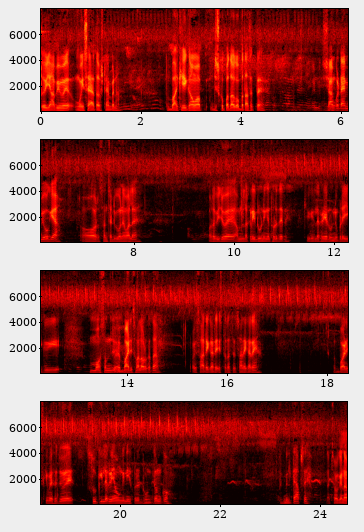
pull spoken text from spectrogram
तो यहाँ भी मैं वहीं से आया था उस टाइम पे ना। तो बाकी गाँव आप जिसको पता होगा बता सकता है। शाम का टाइम भी हो गया और सनसेट भी होने वाला है। और अभी जो है हम लकड़ी ढूंढेंगे थोड़ी देर, क्योंकि लकड़ियाँ ढूंढनी पड़ेगी, क्योंकि मौसम जो है बारिश वाला हो रखा था। और सारे घर इस तरह से सारे घर हैं। बारिश की वजह से जो है सूखी लकड़ियाँ होंगी नहीं फिर ढूंढते उनको। फिर मिलते हैं आपसे। अच्छा हो गया ना,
